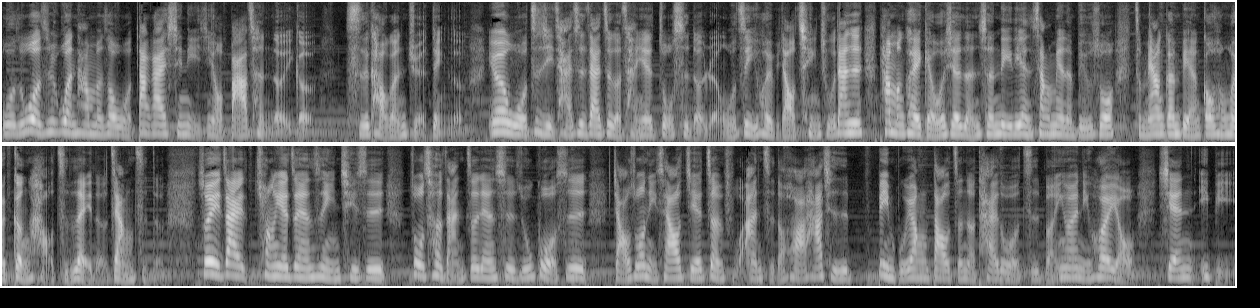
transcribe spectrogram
我如果是问他们的时候，我大概心里已经有八成的一个思考跟决定了，因为我自己才是在这个产业做事的人，我自己会比较清楚。但是他们可以给我一些人生历练上面的，比如说怎么样跟别人沟通会更好之类的这样子的。所以在创业这件事情，其实做策展这件事，如果是假如说你是要接政府案子的话，它其实并不用到真的太多的资本，因为你会有先一笔。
